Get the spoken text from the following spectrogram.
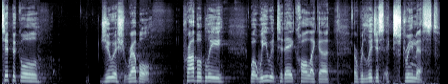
typical Jewish rebel, probably what we would today call like a a religious extremist.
